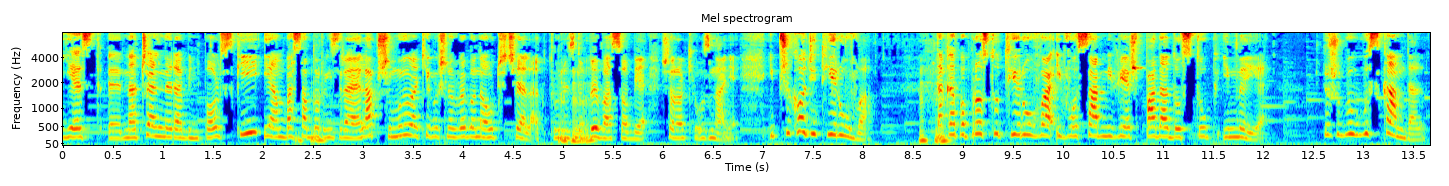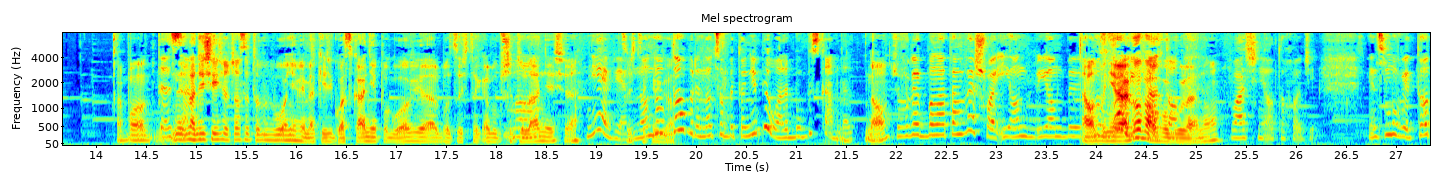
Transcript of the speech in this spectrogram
jest e, naczelny rabin polski i ambasador Izraela przyjmują jakiegoś nowego nauczyciela, który zdobywa sobie szerokie uznanie. I przychodzi tiruwa. Taka po prostu tiruwa i włosami, wiesz, pada do stóp i myje. Już byłby skandal. Albo na dzisiejsze czasy to by było, nie wiem, jakieś głaskanie po głowie, albo coś takiego, albo przytulanie się. Nie wiem, no, no dobry, no co by to nie było, ale byłby skandal. No. Że w ogóle by ona tam weszła i on, i on by. A on by nie reagował w ogóle, no. Właśnie o to chodzi. Więc mówię, to,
